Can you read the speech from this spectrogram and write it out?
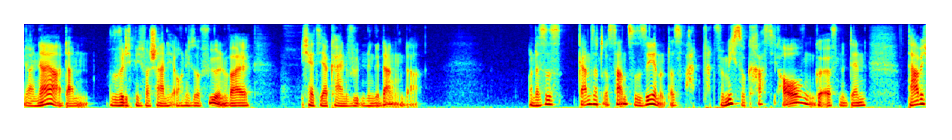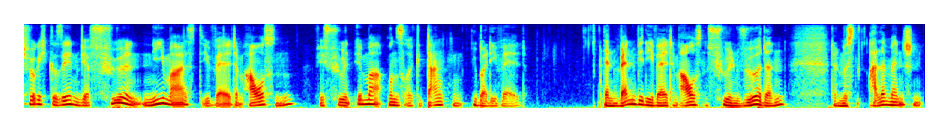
ja, naja, dann würde ich mich wahrscheinlich auch nicht so fühlen, weil ich hätte ja keinen wütenden Gedanken da. Und das ist ganz interessant zu sehen und das hat, hat für mich so krass die Augen geöffnet, denn da habe ich wirklich gesehen, wir fühlen niemals die Welt im Außen, wir fühlen immer unsere Gedanken über die Welt. Denn wenn wir die Welt im Außen fühlen würden, dann müssten alle Menschen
